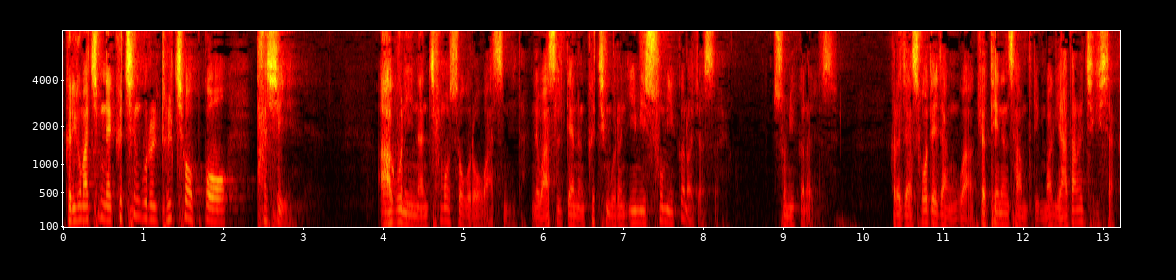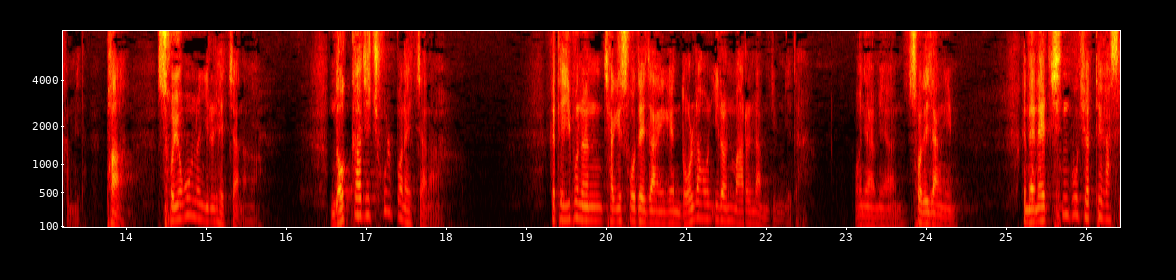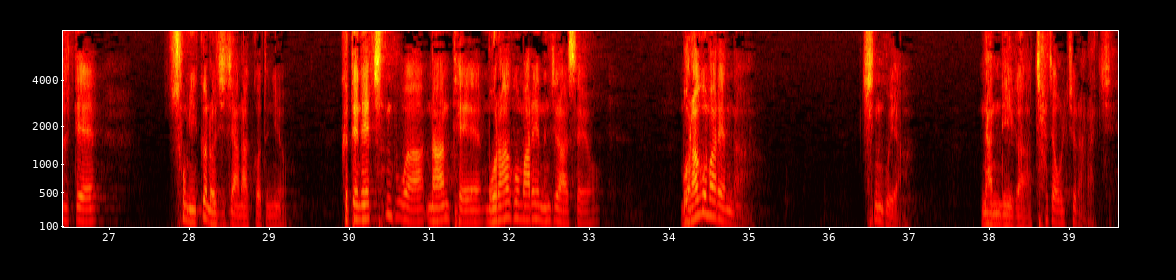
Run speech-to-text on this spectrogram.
그리고 마침내 그 친구를 들쳐업고 다시 아군이 있는 참호 속으로 왔습니다. 근데 왔을 때는 그 친구는 이미 숨이 끊어졌어요. 숨이 끊어졌어요. 그러자 소대장과 곁에 있는 사람들이 막 야단을 치기 시작합니다. 봐, 소용없는 일을 했잖아. 너까지 죽을 뻔했잖아. 그때 이분은 자기 소대장에게 놀라운 이런 말을 남깁니다. 뭐냐면 소대장님, 근데 내 친구 곁에 갔을 때 숨이 끊어지지 않았거든요. 그때 내 친구가 나한테 뭐라고 말했는지 아세요? 뭐라고 말했나? 친구야, 난 네가 찾아올 줄 알았지.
